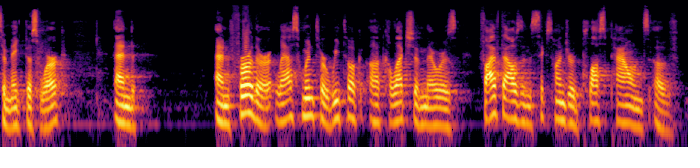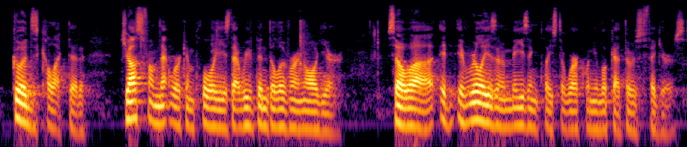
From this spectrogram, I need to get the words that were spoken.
to make this work. And, and further, last winter, we took a collection. There was 5,600+ pounds of goods collected just from network employees that we've been delivering all year. So, uh, it really is an amazing place to work when you look at those figures.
